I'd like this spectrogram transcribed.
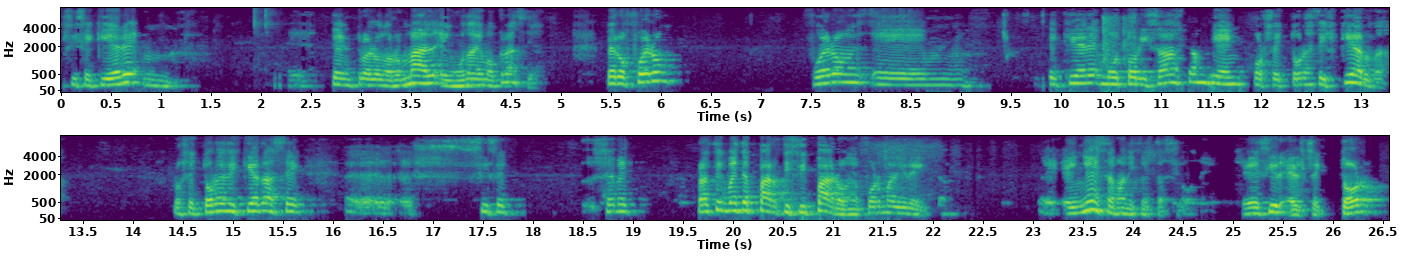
si se quiere, mm, dentro de lo normal en una democracia, pero fueron, fueron eh, se quiere, motorizadas también por sectores de izquierda. Los sectores de izquierda se, eh, si se, se prácticamente participaron en forma directa eh, en esas manifestaciones. Es decir, el sector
